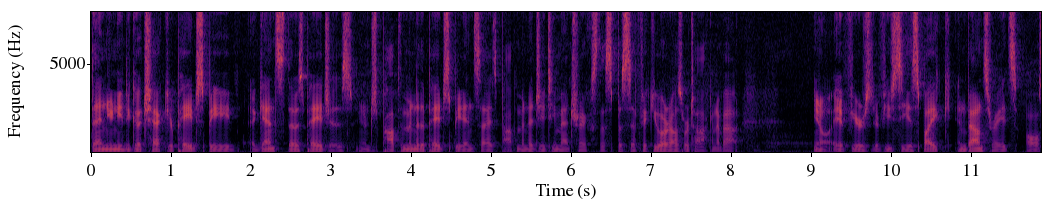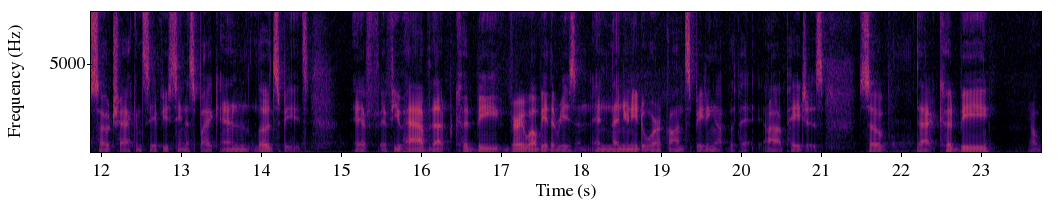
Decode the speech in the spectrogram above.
then you need to go check your page speed against those pages. You know, just pop them into the page speed insights, pop them into GTmetrix, the specific URLs we're talking about. You know, if you're if you see a spike in bounce rates, also check and see if you've seen a spike in load speeds. If if you have, that could be very well be the reason, and then you need to work on speeding up the pa- uh, pages. So that could be, you know,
